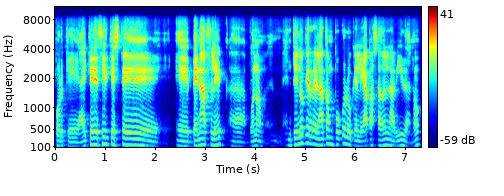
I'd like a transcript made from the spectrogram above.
porque hay que decir que este eh, Ben Affleck, ah, bueno, entiendo que relata un poco lo que le ha pasado en la vida, ¿no?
